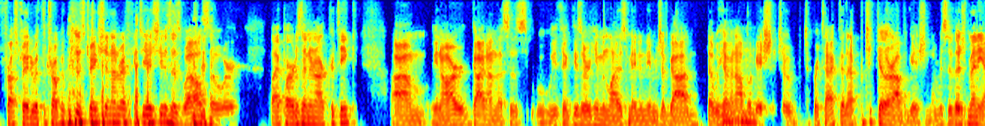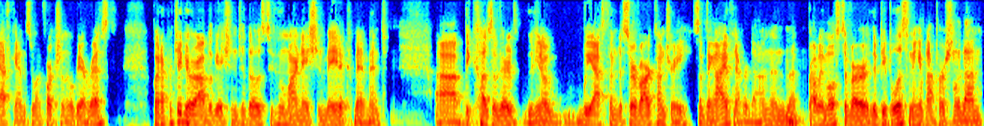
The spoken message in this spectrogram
frustrated with the Trump administration on refugee issues as well. So we're bipartisan in our critique. Um, you know, our guide on this is we think these are human lives made in the image of God that we have mm-hmm. an obligation to to protect, and a particular obligation. Obviously, there's many Afghans who unfortunately will be at risk, but a particular obligation to those to whom our nation made a commitment uh, because of their, you know, we asked them to serve our country, something I've never done, and mm-hmm. probably most of our the people listening have not personally done.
